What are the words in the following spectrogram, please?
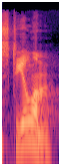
to steal them.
